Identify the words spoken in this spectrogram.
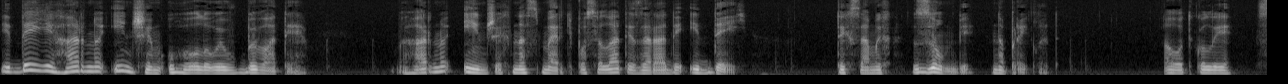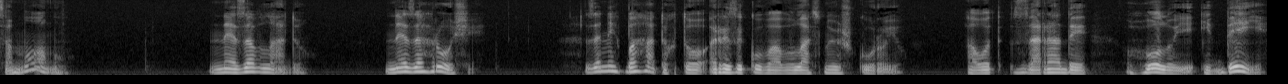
Ідеї гарно іншим у голови вбивати, гарно інших на смерть посилати заради ідей, тих самих зомбі, наприклад. А от коли самому не за владу, не за гроші. За них багато хто ризикував власною шкурою. А от заради голої ідеї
